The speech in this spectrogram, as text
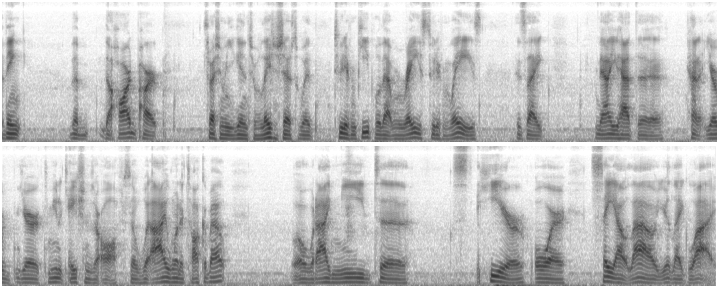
i think the the hard part especially when you get into relationships with two different people that were raised two different ways it's like now you have to kind of your your communications are off so what i want to talk about or what I need to hear or say out loud, you're like, why?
